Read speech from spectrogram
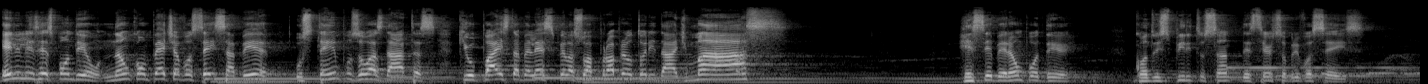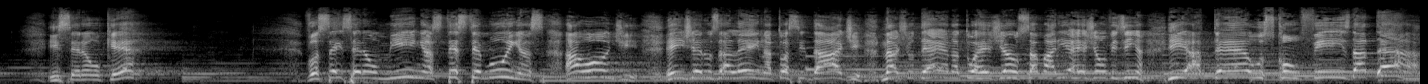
Ele lhes respondeu: Não compete a vocês saber os tempos ou as datas que o Pai estabelece pela sua própria autoridade, mas receberão poder quando o Espírito Santo descer sobre vocês. E serão o quê? Vocês serão minhas testemunhas. Aonde? Em Jerusalém, na tua cidade, na Judéia, na tua região, Samaria, região vizinha e até os confins da terra.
